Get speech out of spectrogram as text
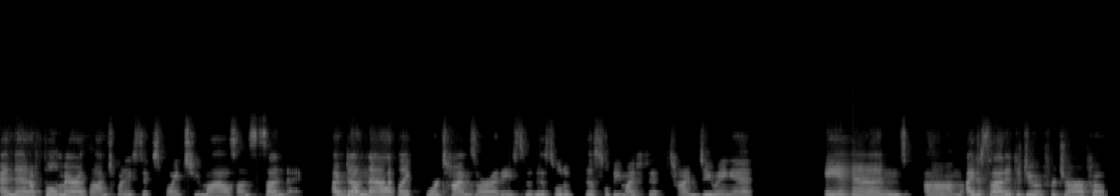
and then a full marathon, 26.2 miles on Sunday. I've done that like four times already, so this will this will be my fifth time doing it and um, I decided to do it for Jar of Hope.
